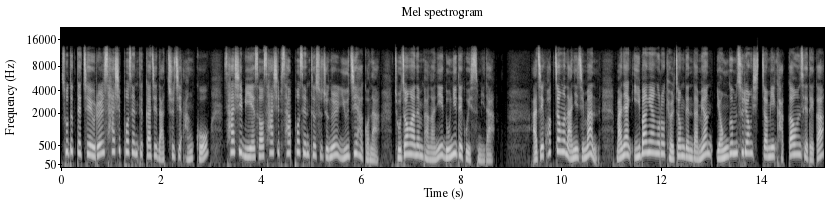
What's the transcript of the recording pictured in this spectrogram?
소득 대체율을 40%까지 낮추지 않고 42에서 44% 수준을 유지하거나 조정하는 방안이 논의되고 있습니다. 아직 확정은 아니지만 만약 이 방향으로 결정된다면 연금 수령 시점이 가까운 세대가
